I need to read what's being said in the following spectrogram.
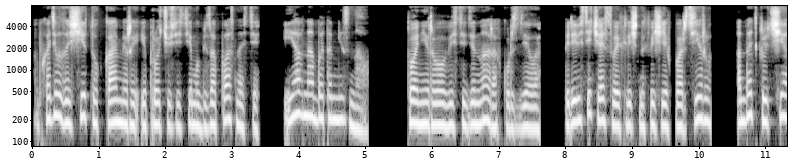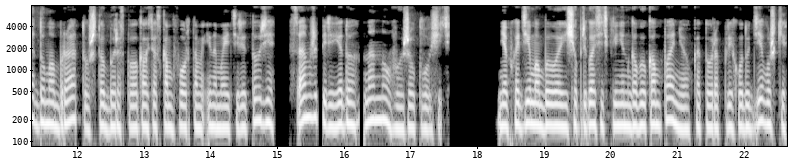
обходил защиту, камеры и прочую систему безопасности, и явно об этом не знал. Планировал ввести Динара в курс дела, перевести часть своих личных вещей в квартиру Отдать ключи от дома брату, чтобы располагался с комфортом и на моей территории, сам же перееду на новую жилплощадь. Необходимо было еще пригласить клининговую компанию, которая к приходу девушки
